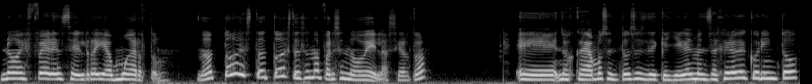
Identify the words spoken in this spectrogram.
no espérense, el rey ha muerto, ¿no? Todo esto, toda esta escena parece novela, ¿cierto? Eh, nos quedamos entonces de que llega el mensajero de Corinto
